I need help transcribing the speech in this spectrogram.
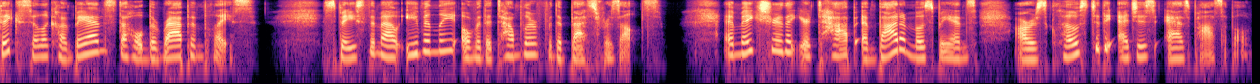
thick silicone bands to hold the wrap in place. Space them out evenly over the tumbler for the best results. And make sure that your top and bottommost bands are as close to the edges as possible.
